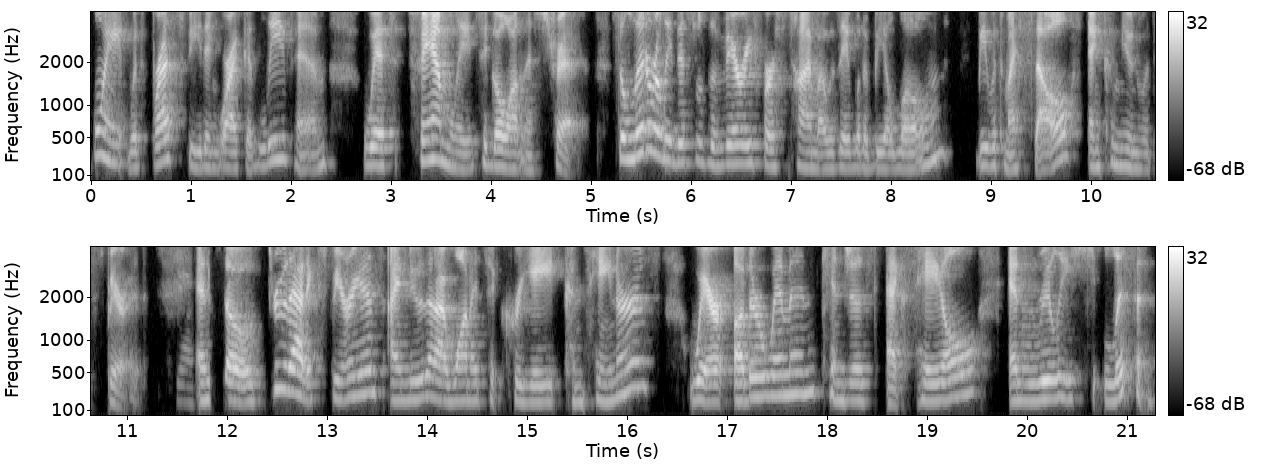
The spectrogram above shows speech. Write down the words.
point with breastfeeding where I could leave him with family to go on this trip. So, literally, this was the very first time I was able to be alone, be with myself, and commune with spirit. And so through that experience, I knew that I wanted to create containers where other women can just exhale and really listen,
